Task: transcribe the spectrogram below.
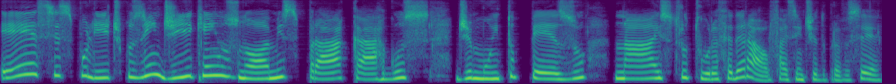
esses políticos indiquem os nomes para cargos de muito peso na estrutura federal. Faz sentido para você?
